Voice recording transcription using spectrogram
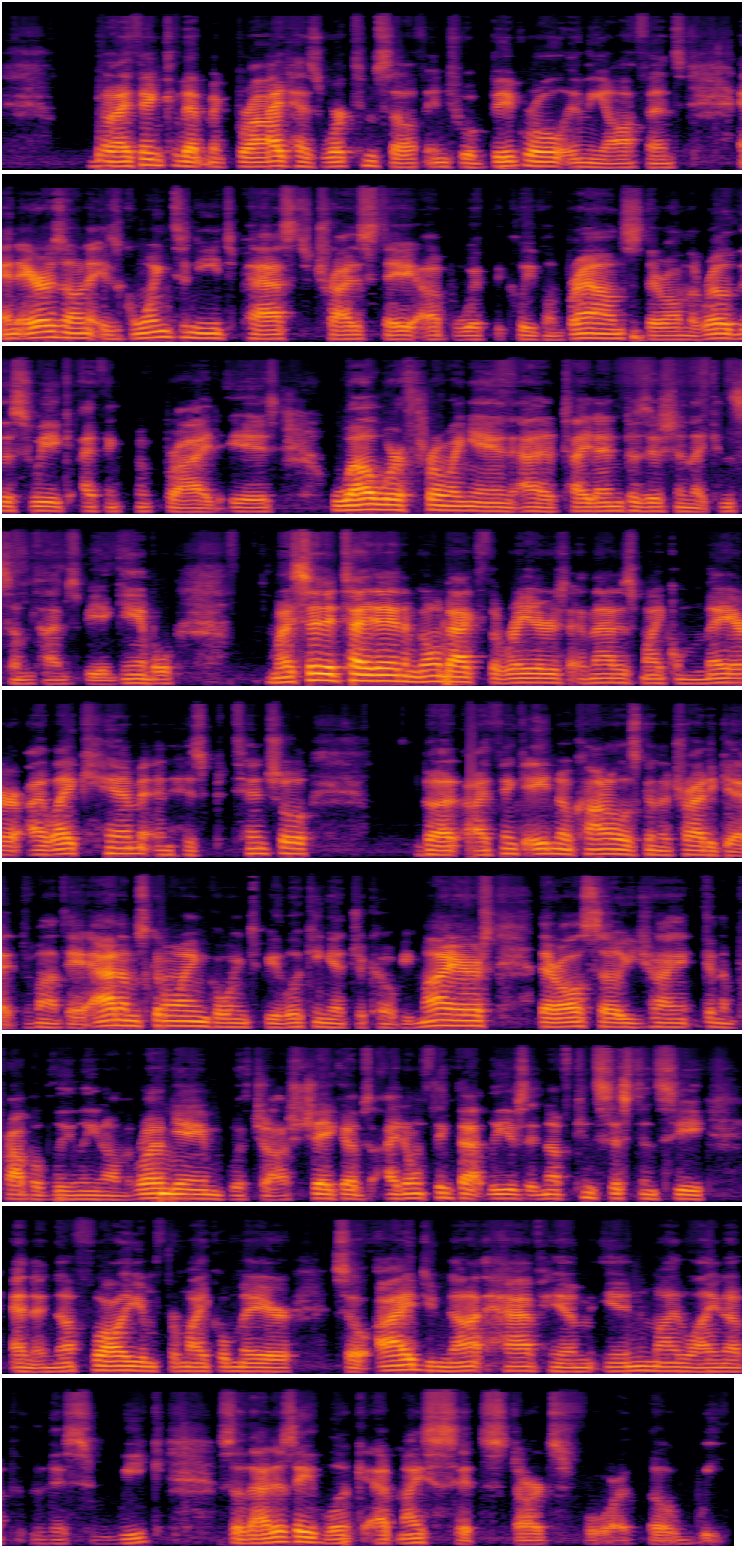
but I think that McBride has worked himself into a big role in the offense, and Arizona is going to need to pass to try to stay up with the Cleveland Browns. They're on the road this week. I think McBride is well worth throwing in at a tight end position that can sometimes be a gamble. My sit at tight end, I'm going back to the Raiders, and that is Michael Mayer. I like him and his potential but I think Aidan O'Connell is going to try to get Davante Adams going, going to be looking at Jakobi Meyers. They're also going to probably lean on the run game with Josh Jacobs. I don't think that leaves enough consistency and enough volume for Michael Mayer. So I do not have him in my lineup this week. So that is a look at my sit starts for the week.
